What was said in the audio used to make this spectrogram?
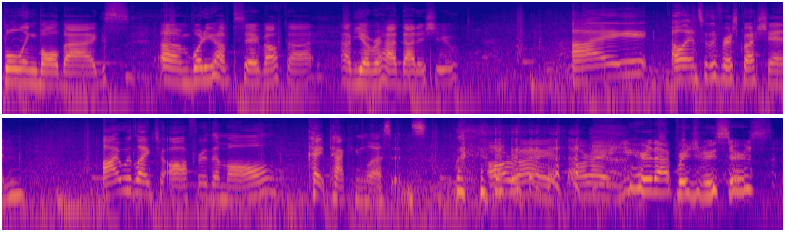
bowling ball bags. Um, what do you have to say about that? Have you ever had that issue? I I'll answer the first question. I would like to offer them all kite packing lessons. all right, all right. You hear that, Bridge Boosters?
